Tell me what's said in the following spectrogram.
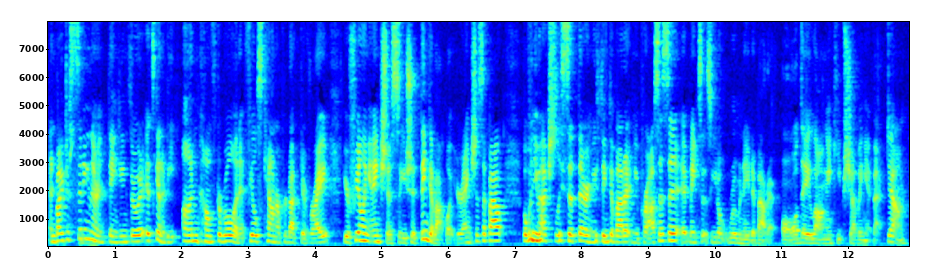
And by just sitting there and thinking through it, it's going to be uncomfortable and it feels counterproductive, right? You're feeling anxious, so you should think about what you're anxious about. But when you actually sit there and you think about it and you process it, it makes it so you don't ruminate about it all day long and keep shoving it back down.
